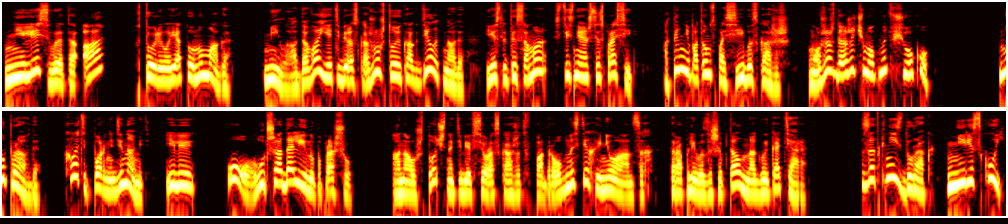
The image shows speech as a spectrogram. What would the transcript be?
«Не лезь в это, а?» — вторила я тону мага. «Мила, а давай я тебе расскажу, что и как делать надо, если ты сама стесняешься спросить, а ты мне потом спасибо скажешь. Можешь даже чмокнуть в щеку». «Ну, правда». Хватит парня динамить. Или... О, лучше Адалину попрошу. Она уж точно тебе все расскажет в подробностях и нюансах», — торопливо зашептал наглый котяра. «Заткнись, дурак, не рискуй!»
